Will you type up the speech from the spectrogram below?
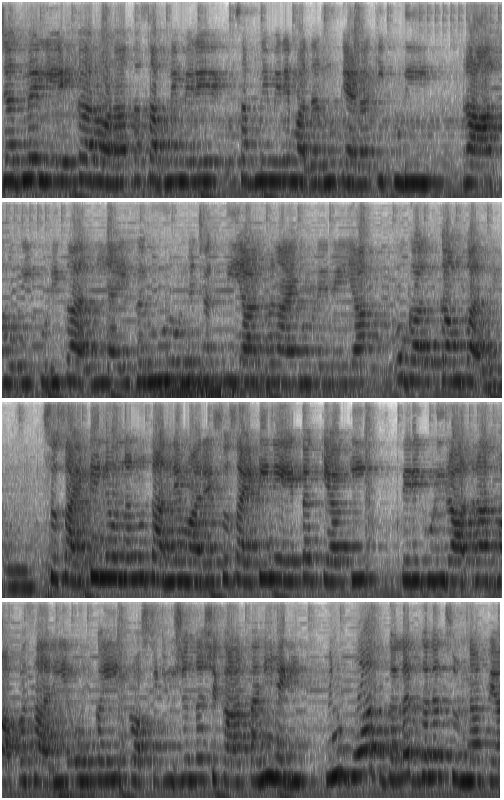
ਜਦ ਮੈਂ ਲੇਟ ਘਰ ਆਉਣਾ ਤਾਂ ਸਭ ਨੇ ਮੇਰੇ, ਸਭ ਨੇ ਮੇਰੇ ਮਦਰ ਨੂੰ ਕਹਿਣਾ ਕਿ ਕੁੜੀ ਰਾਤ ਹੋ ਗਈ, ਕੁੜੀ ਘਰ ਨਹੀਂ ਆਈ, ਜ਼ਰੂਰ ਉਹਨੇ 36 ਯਾਰ ਬਣਾਏ ਹੋਣੇ ਨੇ ਜਾਂ ਉਹ ਗਲਤ ਕੰਮ ਕਰ ਰਹੀ ਹੋਣੀ। ਸੋਸਾਇਟੀ ਨੇ ਉਹਨਾਂ ਨੂੰ ਤਾਨੇ ਮਾਰੇ। ਸੋਸਾਇਟੀ ਨੇ ਇਹ ਤੱਕ ਕਿਹਾ ਕਿ ਤੇਰੀ ਕੁੜੀ ਰਾਤ ਰਾਤ ਵਾਪਸ ਆ ਰਹੀ ਹੈ। ਉਹ ਕਈ ਪ੍ਰੋਸਟੀਟਿਊਸ਼ਨ ਦਾ ਸ਼ਿਕਾਰ ਤਾਂ ਨਹੀਂ ਹੈਗੀ। ਮੈਨੂੰ ਬਹੁਤ ਗਲਤ ਗਲਤ ਸੁਣਨਾ ਪਿਆ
